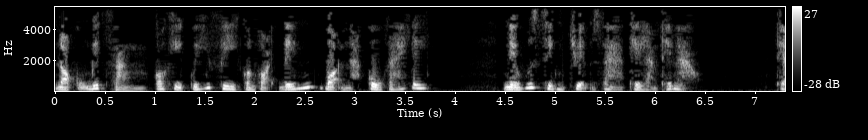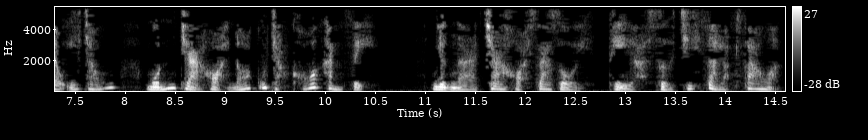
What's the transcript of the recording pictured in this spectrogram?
Nó cũng biết rằng có khi Quý Phi còn gọi đến bọn là cô gái đấy. Nếu sinh chuyện ra thì làm thế nào? Theo ý cháu, muốn trả hỏi nó cũng chẳng khó khăn gì. Nhưng à, cha hỏi ra rồi thì à, xử trí ra làm sao ạ? À?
